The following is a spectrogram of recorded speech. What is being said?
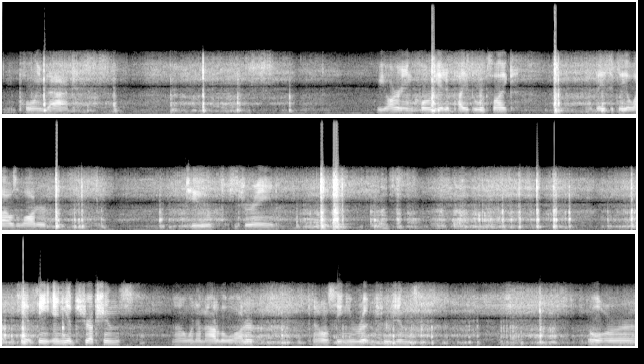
And pulling back. We are in corrugated pipe, it looks like. It basically allows water to drain. See any obstructions uh, when I'm out of the water. I don't see any root intrusions or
